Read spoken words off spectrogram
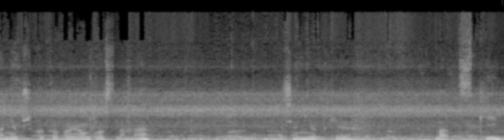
Panie przygotowują gozlemę. Cieniutkie placki.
